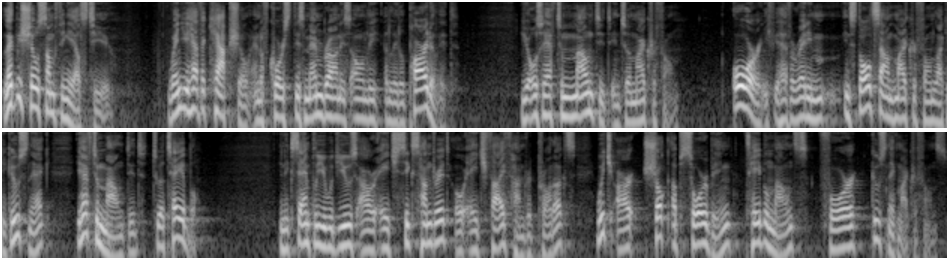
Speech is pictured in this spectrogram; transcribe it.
Let me show something else to you. When you have a capsule, and of course this membrane is only a little part of it, you also have to mount it into a microphone. Or if you have a ready installed sound microphone like a gooseneck, you have to mount it to a table. In example, you would use our H600 or H500 products, which are shock absorbing table mounts for gooseneck microphones.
